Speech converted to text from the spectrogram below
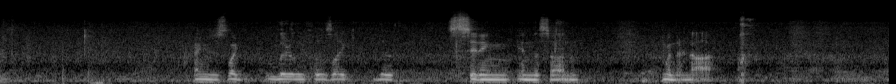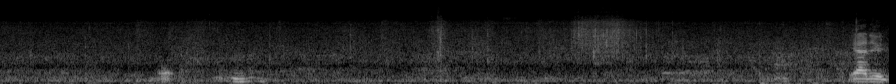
Fun. I just like literally feels like they're sitting in the sun when they're not. yeah, dude.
